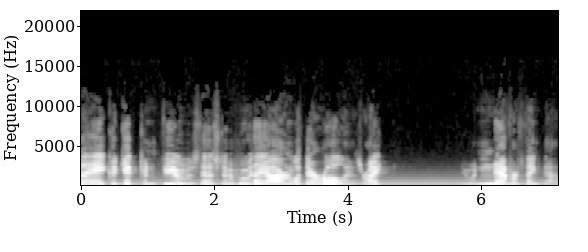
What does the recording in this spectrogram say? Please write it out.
they could get confused as to who they are and what their role is, right? You would never think that.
